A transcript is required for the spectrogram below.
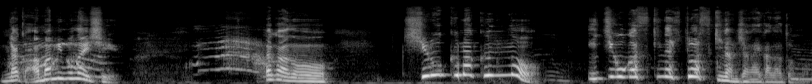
なんか甘みもないし、なんかあの、白熊くんのいちごが好きな人は好きなんじゃないかなと思う。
